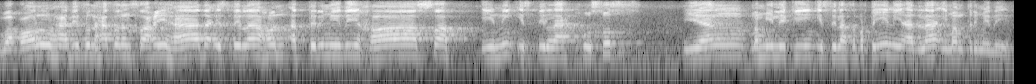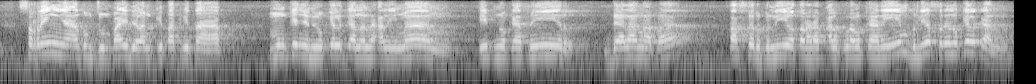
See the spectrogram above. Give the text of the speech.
Wa qalu haditsun hasanun sahih hada istilahun at-Tirmidzi khassah. Ini istilah khusus yang memiliki istilah seperti ini adalah Imam Tirmidzi. Seringnya antum jumpai dalam kitab-kitab mungkin yang dinukilkan oleh Al-Imam Ibnu Katsir dalam apa? Tafsir beliau terhadap Al-Qur'an Karim, beliau sering nukilkan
